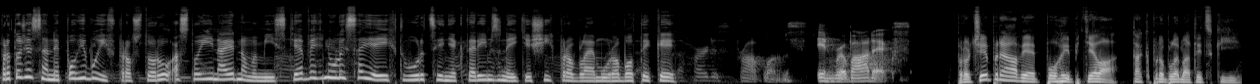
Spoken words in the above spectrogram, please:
Protože se nepohybují v prostoru a stojí na jednom místě, vyhnuli se jejich tvůrci některým z nejtěžších problémů robotiky. Proč je právě pohyb těla tak problematický?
